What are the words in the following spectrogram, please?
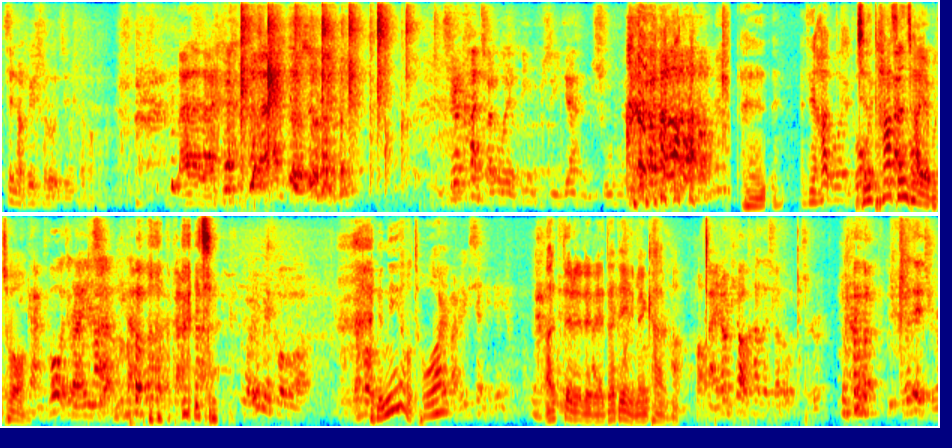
现场可以全裸接受采访吗？来来来，其实看全裸也并不是一件很舒服的。嗯，而且他其实他身材也不错你，敢脱我就不然一起你敢脱我就敢一起。我又没脱过。然后你有脱啊还是？把这个献给电影。啊，对对对对，在电影里面看，好，买一张票看的全裸值，绝对值。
